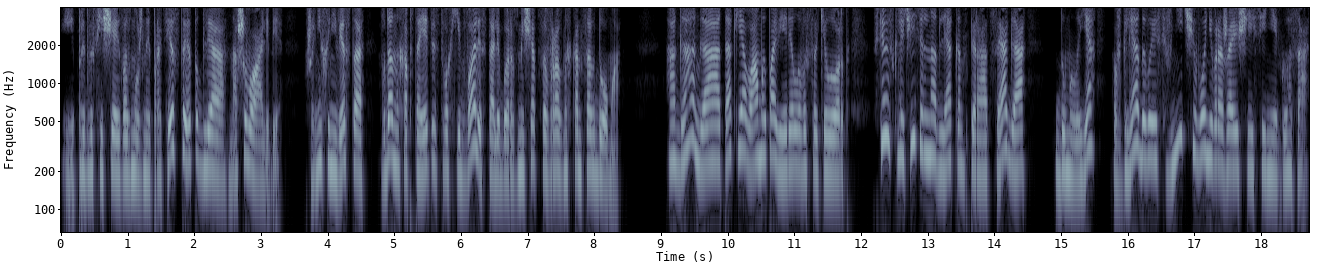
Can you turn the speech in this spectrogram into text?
«И, предвосхищая возможные протесты, это для нашего алиби. Жених и невеста в данных обстоятельствах едва ли стали бы размещаться в разных концах дома». «Ага-ага, так я вам и поверила, высокий лорд. Все исключительно для конспирации, ага. — думала я, вглядываясь в ничего не выражающие синие глаза.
